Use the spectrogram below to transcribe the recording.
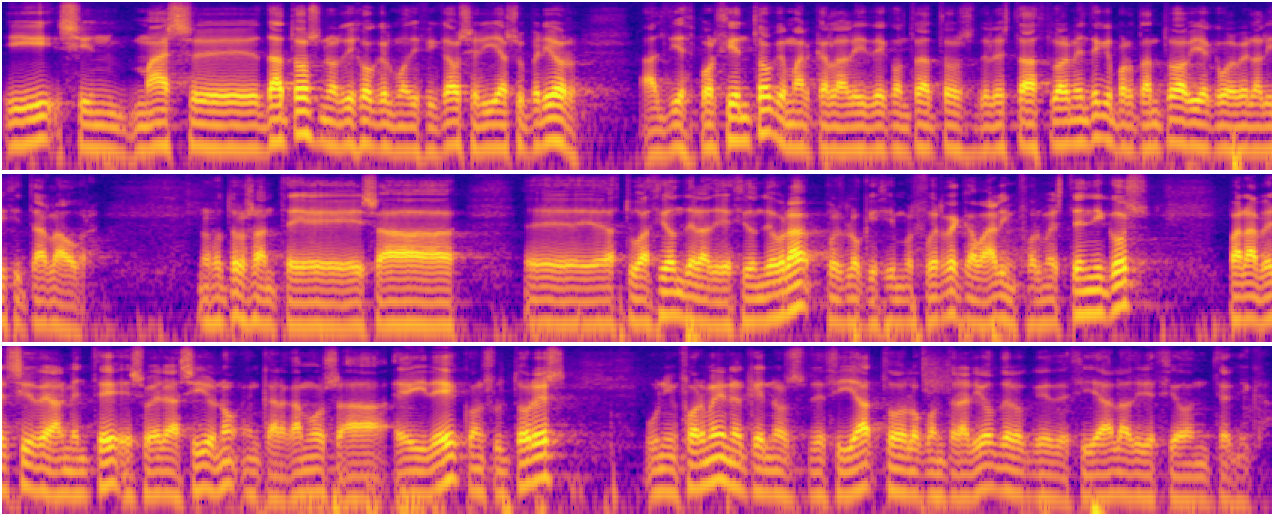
y sin más eh, datos nos dijo que el modificado sería superior al 10% que marca la ley de contratos del Estado actualmente y que por tanto había que volver a licitar la obra. Nosotros ante esa eh, actuación de la dirección de obra, pues lo que hicimos fue recabar informes técnicos para ver si realmente eso era así o no. Encargamos a EID, consultores, un informe en el que nos decía todo lo contrario de lo que decía la dirección técnica.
